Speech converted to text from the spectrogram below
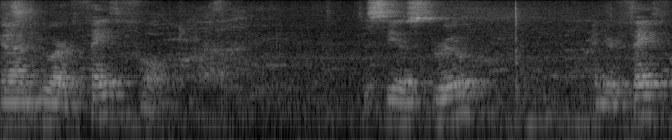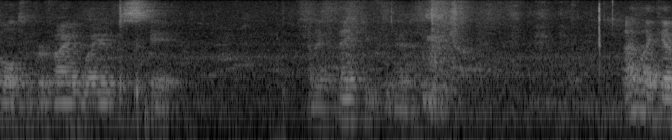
God, you are faithful to see us through, and you're faithful to provide a way of escape. And I thank you for that. I'd like every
